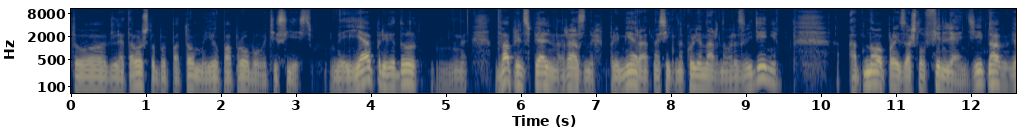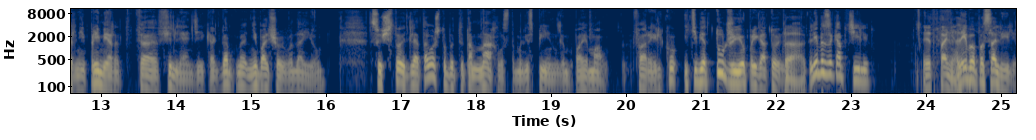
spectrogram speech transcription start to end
то для того, чтобы потом ее попробовать и съесть. Я приведу два принципиально разных примера относительно кулинарного разведения. Одно произошло в Финляндии, ну, вернее, пример в Финляндии, когда небольшой водоем существует для того, чтобы ты там нахлостом или спиннингом поймал форельку, и тебе тут же ее приготовили. Так. Либо закоптили, это понятно. Либо посолили.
